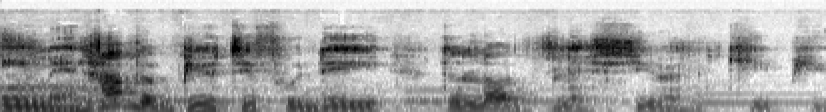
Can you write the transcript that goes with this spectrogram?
Amen. Have a beautiful day. The Lord bless you and keep you.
